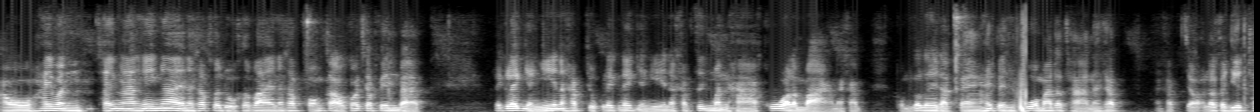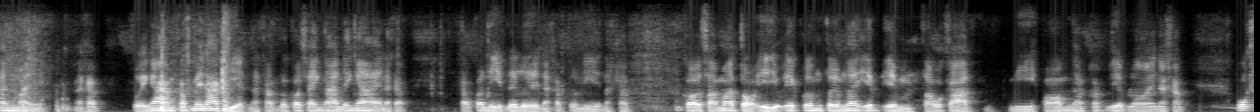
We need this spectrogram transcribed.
เอาให้มันใช้งานง่าย ๆนะครับ สะดวกสบายนะครับ ของเก่าก็จะเป็นแบบเล็กๆ อย่างนี้นะครับ จุกเล็ก ๆ อย่างนี้นะครับ ซึ่งมันหาขั้วลำบากนะครับ ผมก็เลยดัดแปลงให้เป็นขั้วมาตรฐานนะครับนะครับ เจาะแล้วก็ยึดท่านใหม่นะครับ สวยงามครับไม่น่าเกลียดนะครับ แล้วก็ใช้งานได้ง่ายนะครับ ครับก็หนีบได้เลยนะครับ ตัวนี้นะครับ ก็สามารถต่อ AUX เพิ่มเติมได้ FM เสาอากาศมีพร้อมนะครับ เรียบร้อยนะครับ โอเค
